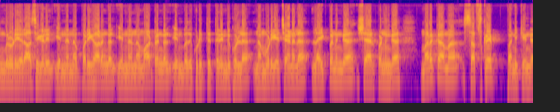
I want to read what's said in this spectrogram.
உங்களுடைய ராசிகளில் என்னென்ன பரிகாரங்கள் என்னென்ன மாற்றங்கள் என்பது குறித்து தெரிந்து கொள்ள நம்முடைய சேனலை லைக் பண்ணுங்கள் ஷேர் பண்ணுங்கள் மறக்காமல் சப்ஸ்கிரைப் பண்ணிக்கங்க.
